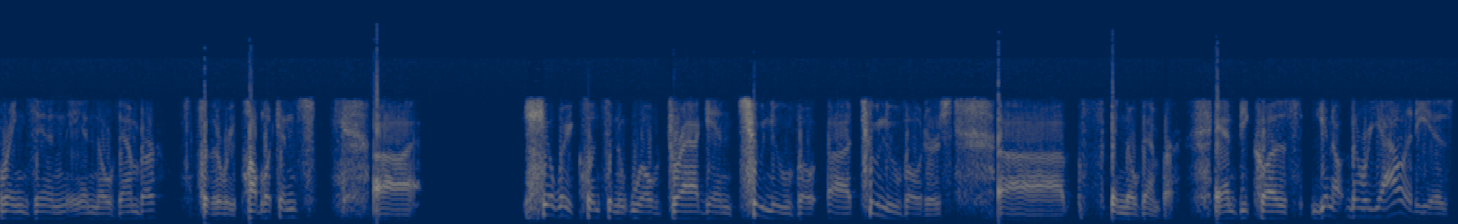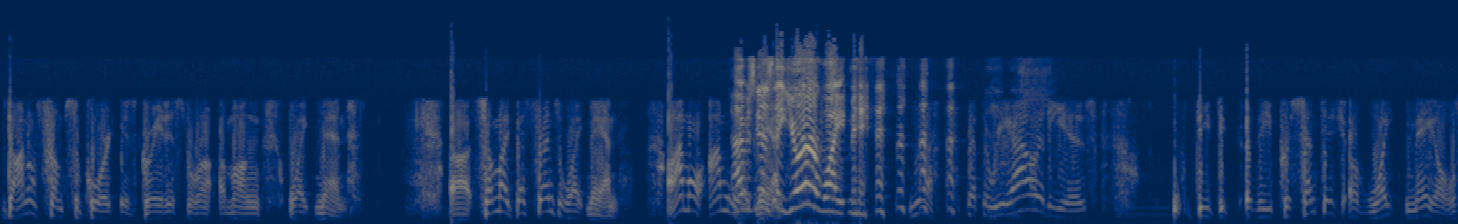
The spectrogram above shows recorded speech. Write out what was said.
brings in in November for the Republicans, uh, Hillary Clinton will drag in two new uh, two new voters uh, in November, and because you know the reality is Donald Trump's support is greatest among white men. Uh, some of my best friends are white men. I'm a, I'm. I was going to say you're a white man. yeah, but the reality is, the, percentage of white males,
